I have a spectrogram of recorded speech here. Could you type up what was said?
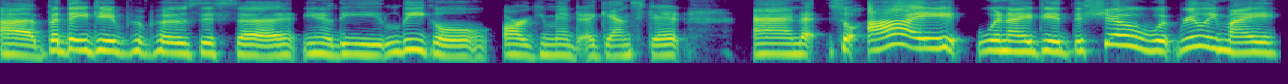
Uh, but they did propose this, uh, you know, the legal argument against it. And so I, when I did the show, what really my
